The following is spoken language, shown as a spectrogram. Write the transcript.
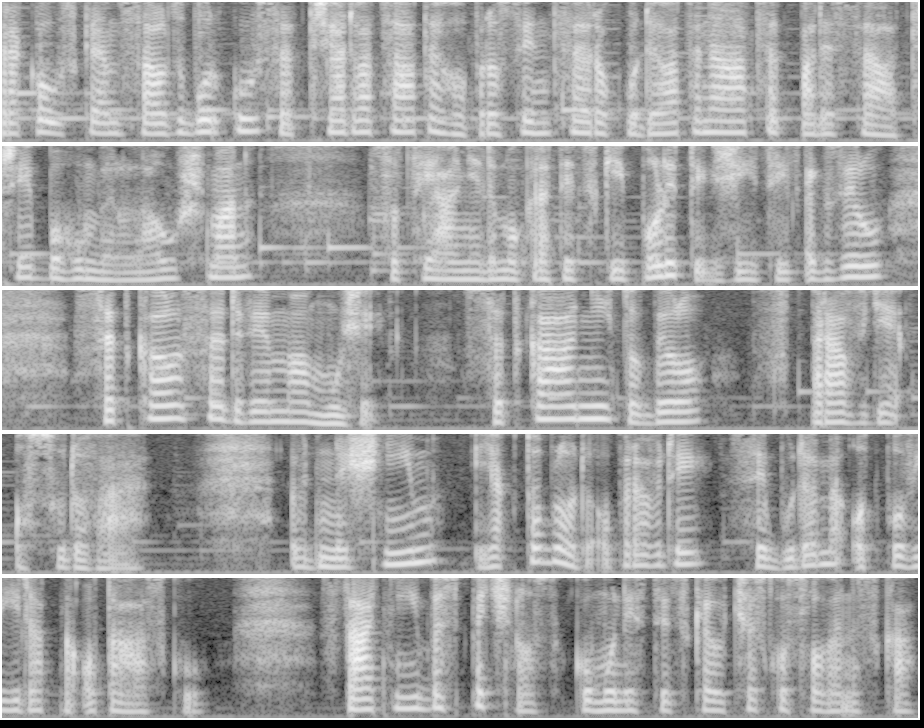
V rakouském Salzburgu se 23. prosince roku 1953 Bohumil Laušman, sociálně demokratický politik žijící v exilu, setkal se dvěma muži. Setkání to bylo v pravdě osudové. V dnešním, jak to bylo doopravdy, si budeme odpovídat na otázku. Státní bezpečnost komunistického Československa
